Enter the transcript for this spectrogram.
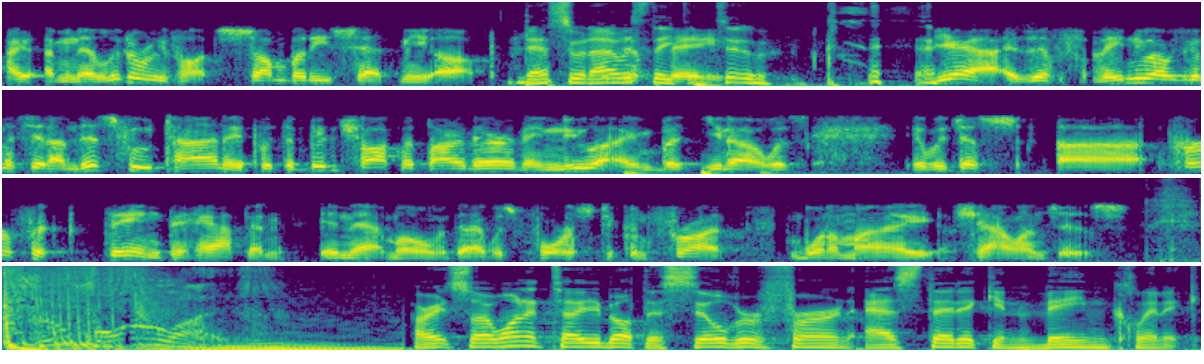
I, I mean, I literally thought somebody set me up. That's what I was thinking they, too. yeah, as if they knew I was going to sit on this futon. They put the big chocolate bar there. They knew, I, but you know, it was, it was just a perfect thing to happen in that moment that I was forced to confront one of my challenges. True form life. All right, so I want to tell you about the Silver Fern Aesthetic and Vein Clinic.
